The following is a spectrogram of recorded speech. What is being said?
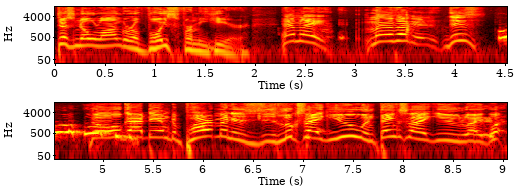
there's no longer a voice for me here." And I'm like, "Motherfucker, this the whole goddamn department is looks like you and thinks like you. Like what?"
